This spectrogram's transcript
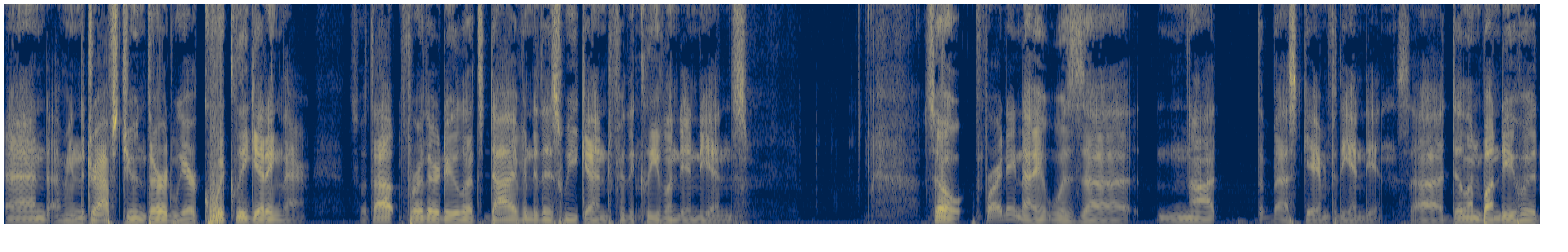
And I mean, the draft's June 3rd. We are quickly getting there. So without further ado, let's dive into this weekend for the Cleveland Indians. So Friday night was uh, not the best game for the Indians. Uh, Dylan Bundy, who had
